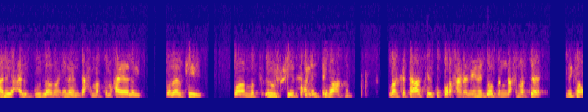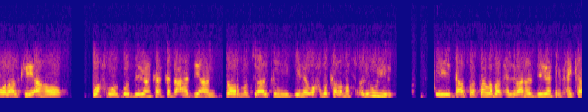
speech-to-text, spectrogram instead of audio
Aniga cali guudlaaba inayn dhex marto maxaa yeelay walaalkey waa mafcuulkii faacilkii ma ahan. Marka taasay ku qurxaneed inay doodan dhex martee ninkan walaalkii ah oo wax walbo deegaankan ka dhaca haddii aan dhowr mar su'aal ka weydiinay waxba kalama socdo uu yiri taas waa tan labaad xildhibaanada deegaanka maxay ka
